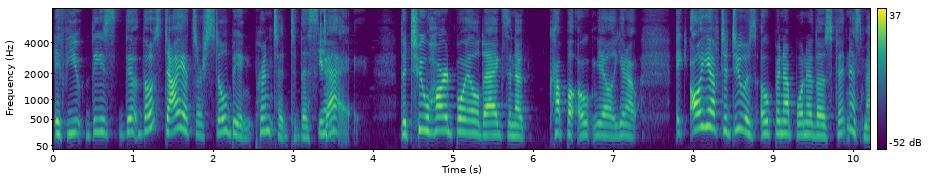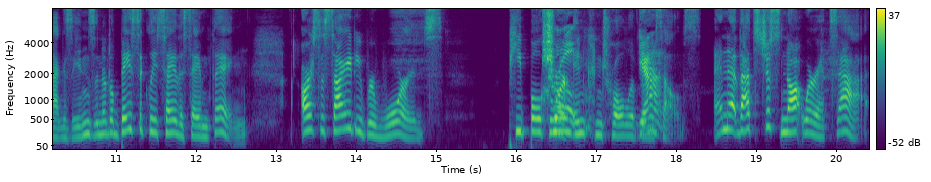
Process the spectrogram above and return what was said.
if you these th- those diets are still being printed to this yeah. day. The two hard-boiled eggs and a cup of oatmeal, you know, it, all you have to do is open up one of those fitness magazines and it'll basically say the same thing. Our society rewards people who are in control of yeah. themselves. And that's just not where it's at.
